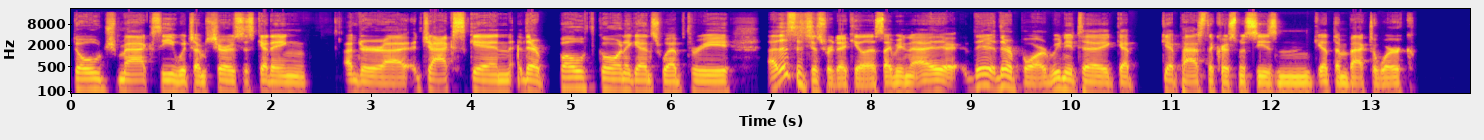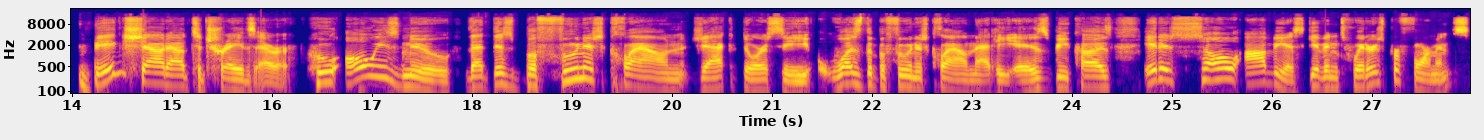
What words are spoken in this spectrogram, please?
Doge Maxi, which I'm sure is just getting under uh, Jack's skin. They're both going against Web three. Uh, this is just ridiculous. I mean, I, they're they're bored. We need to get get past the Christmas season, get them back to work. Big shout out to Trades Error, who always knew that this buffoonish clown, Jack Dorsey, was the buffoonish clown that he is because it is so obvious given Twitter's performance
